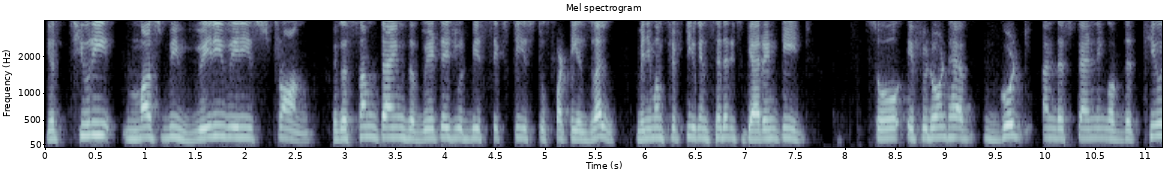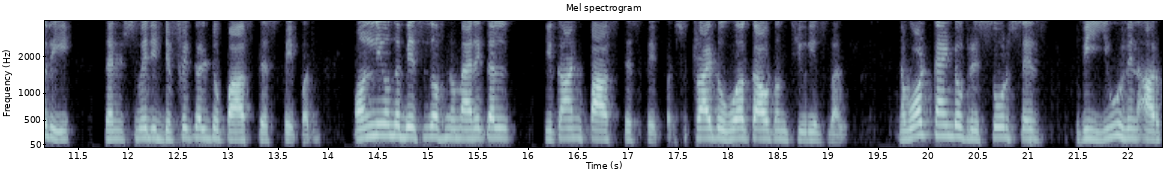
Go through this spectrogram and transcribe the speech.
your theory must be very, very strong because sometimes the weightage would be 60 to 40 as well. Minimum 50, you can say that it's guaranteed. So if you don't have good understanding of the theory, then it's very difficult to pass this paper. Only on the basis of numerical, you can't pass this paper. So try to work out on theory as well. Now, what kind of resources we use in our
